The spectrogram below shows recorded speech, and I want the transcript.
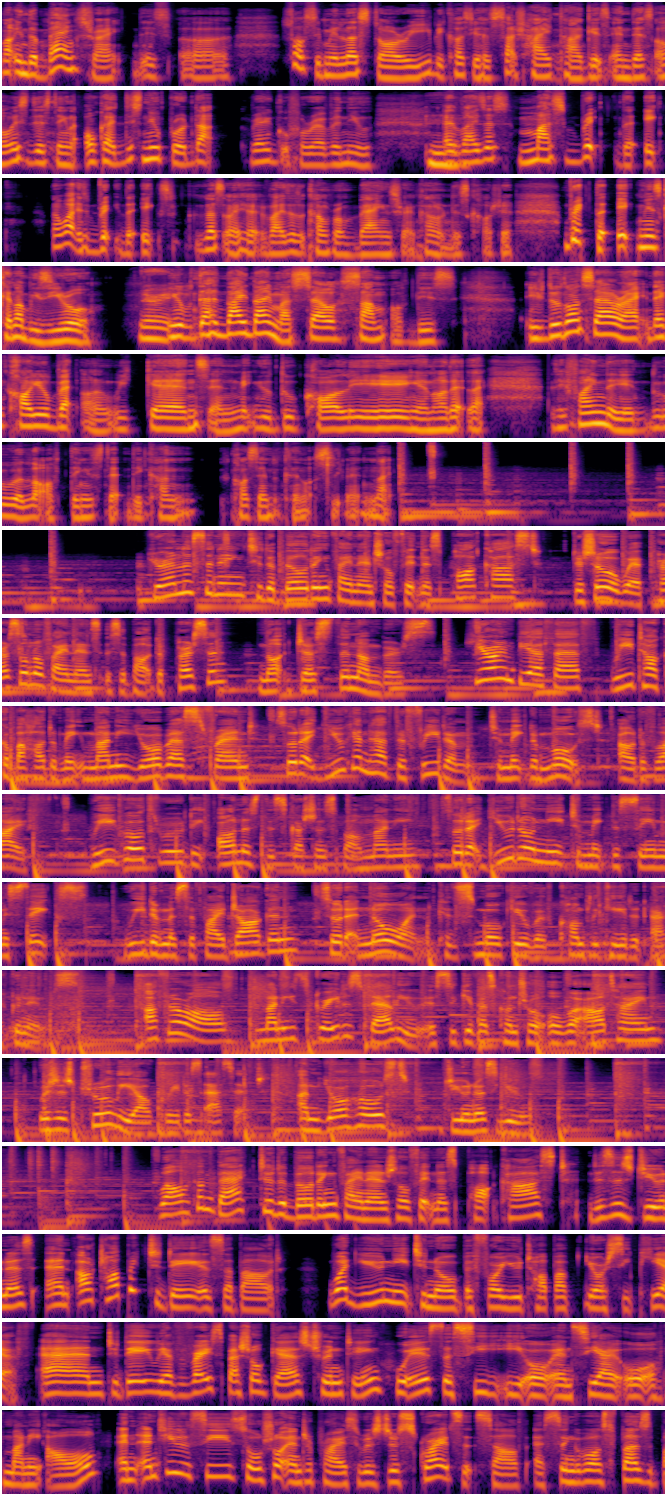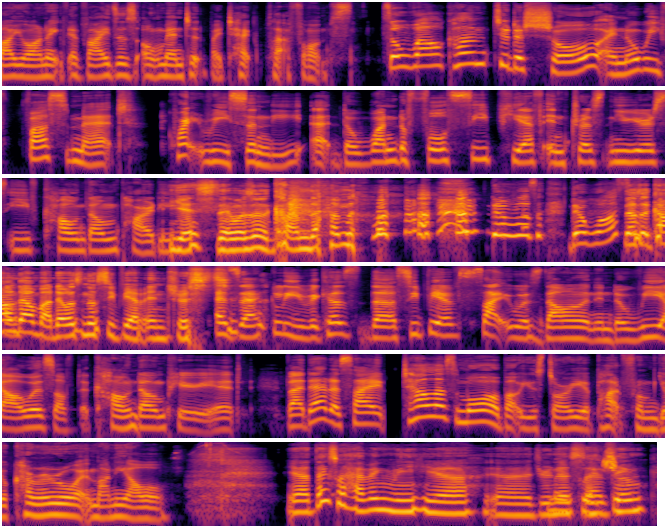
Now in the banks, right, it's a sort of similar story because you have such high targets and there's always this thing like, okay, this new product, very good for revenue. Mm. Advisors must break the egg. Now what is break the eggs? Because my advisors come from banks, right? Come from this culture. Break the egg means cannot be zero. Right. You die die die must sell some of this. If you don't sell, right, then call you back on weekends and make you do calling and all that. Like they find they do a lot of things that they can't cause them to cannot sleep at night. You're listening to the Building Financial Fitness podcast, the show where personal finance is about the person, not just the numbers. Here on BFF, we talk about how to make money your best friend so that you can have the freedom to make the most out of life. We go through the honest discussions about money so that you don't need to make the same mistakes. We demystify jargon so that no one can smoke you with complicated acronyms. After all, money's greatest value is to give us control over our time, which is truly our greatest asset. I'm your host, Junus Eu. Welcome back to the Building Financial Fitness podcast. This is Junus, and our topic today is about what you need to know before you top up your CPF. And today we have a very special guest, Chuin Ting, who is the CEO and CIO of Money Owl, an NTUC social enterprise which describes itself as Singapore's first bionic advisors augmented by tech platforms. So, welcome to the show. I know we first met quite recently at the wonderful CPF Interest New Year's Eve countdown party. Yes, there wasn't a countdown. there was there was There was a countdown, but there was no CPF interest. Exactly, because the CPF site was down in the wee hours of the countdown period. But that aside, tell us more about your story apart from your current role at Money Owl. Yeah, thanks for having me here, uh, Junus. I pleasure. think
